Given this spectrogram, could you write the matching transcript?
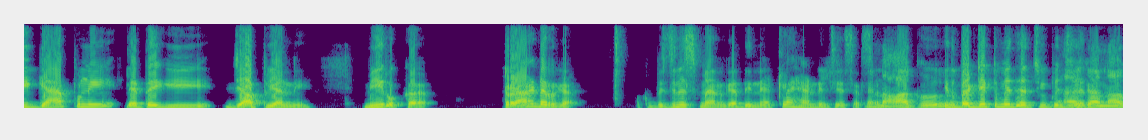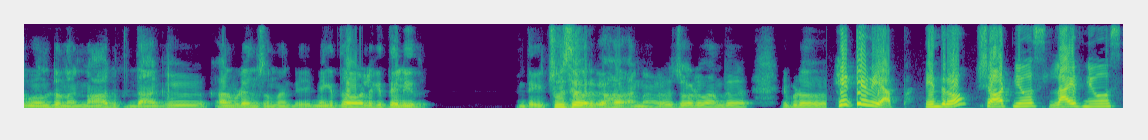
ఈ గ్యాప్ని లేకపోతే ఈ జాప్యాన్ని మీరు ఒక ట్రాడర్గా ఒక బిజినెస్ మ్యాన్గా దీన్ని ఎట్లా హ్యాండిల్ చేశారు? నాకు ఇది బడ్జెట్ మీద చూపించలేదు? ఆ, నాకు ఉంటుందండి. నాకు నాకు కాన్ఫిడెన్స్ ఉందండి. మిగతా వాళ్ళకి తెలియదు అంతే చూసేవారు అన్నారు. చూడవందు ఇప్పుడు హిట్ టీవీ యాప్. ఇందులో short news live news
